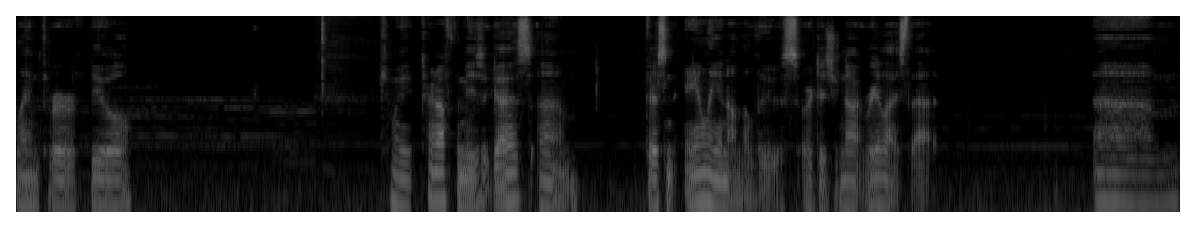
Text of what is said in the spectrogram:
Flamethrower fuel. Can we turn off the music, guys? Um. There's an alien on the loose, or did you not realize that? Um.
